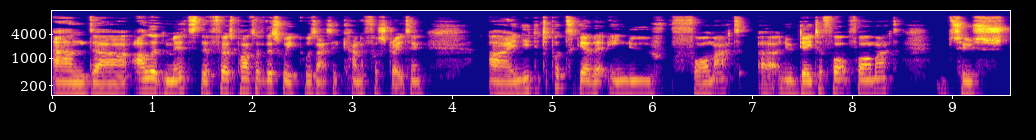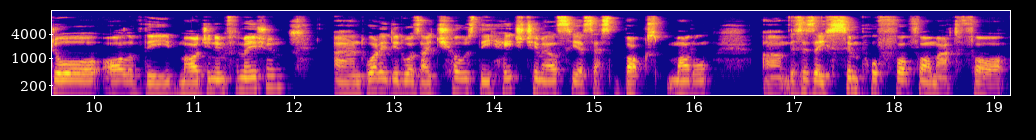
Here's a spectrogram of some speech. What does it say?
And uh, I'll admit the first part of this week was actually kind of frustrating. I needed to put together a new format, uh, a new data format to store all of the margin information. And what I did was I chose the HTML CSS box model. Um, this is a simple format for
